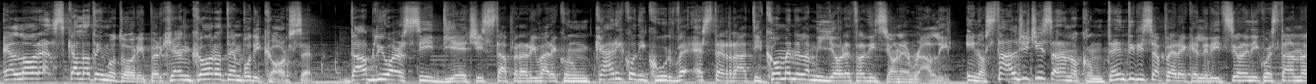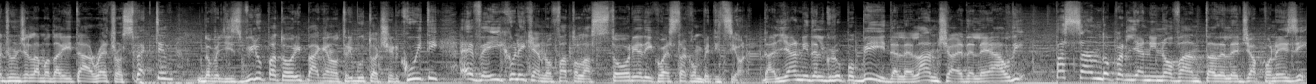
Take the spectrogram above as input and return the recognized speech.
E allora scaldate i motori perché è ancora tempo di corse. WRC 10 sta per arrivare con un carico di curve esterrati come nella migliore tradizione rally. I nostalgici saranno contenti di sapere che l'edizione di quest'anno aggiunge la modalità Retrospective, dove gli sviluppatori pagano tributo a circuiti e veicoli che hanno fatto la storia di questa competizione. Dagli anni del gruppo B, delle Lancia e delle Audi, passando per gli anni 90 delle giapponesi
